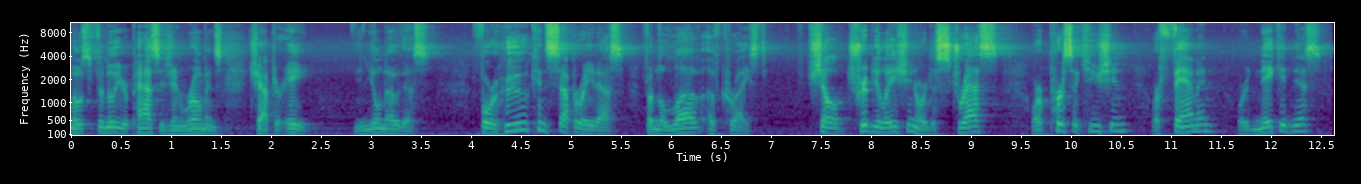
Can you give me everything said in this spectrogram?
most familiar passage in Romans chapter 8. And you'll know this. For who can separate us from the love of Christ? Shall tribulation or distress or persecution or famine or nakedness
